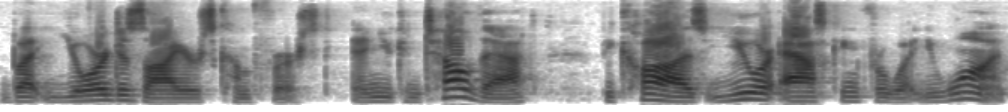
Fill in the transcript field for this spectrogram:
but your desires come first. And you can tell that because you are asking for what you want.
